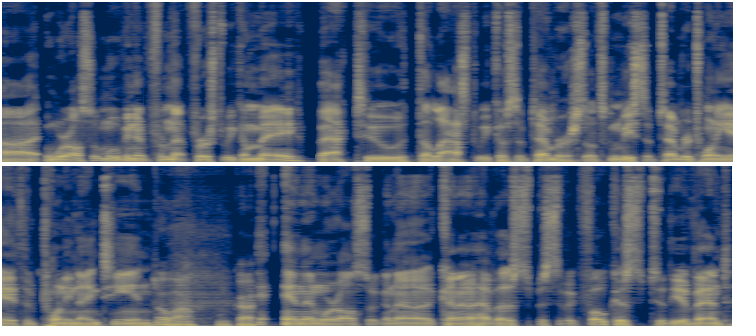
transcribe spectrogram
Uh, we're also moving it from that first week of May back to the last week of September. So it's going to be September 28th of 2019. Oh wow, okay. And then we're also going to kind of have a specific focus to the event.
